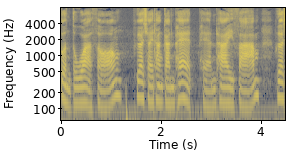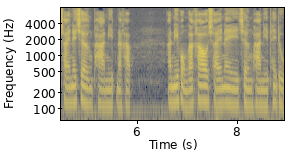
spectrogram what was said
ส่วนตัว 2 พื่อใช้ทางการแพทย์ แผนไทย 3 เพื่อใช้ในเชิงพาณิชย์นะครับ อันนี้ผมก็เข้าใช้ในเชิงพาณิชย์ให้ดู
